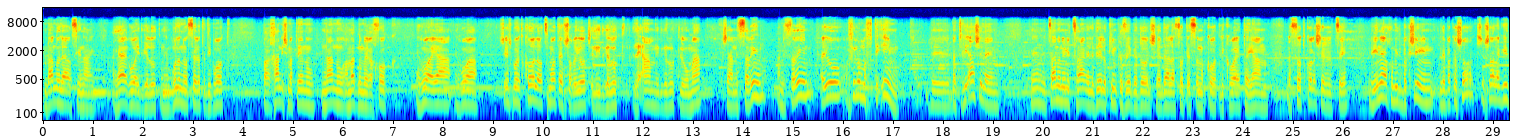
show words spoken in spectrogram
באנו להר סיני, היה אירוע התגלות, נאמרו לנו עשרת הדיברות, פרחה נשמתנו, נענו, עמדנו מרחוק. אירוע היה אירוע שיש בו את כל העוצמות האפשריות של התגלות לעם, התגלות לאומה, כשהמסרים, המסרים היו אפילו מפתיעים בתביעה שלהם. כן, יצאנו ממצרים על ידי אלוקים כזה גדול שידע לעשות עשר מכות, לקרוע את הים, לעשות כל אשר ירצה. והנה אנחנו מתבקשים לבקשות שאפשר להגיד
